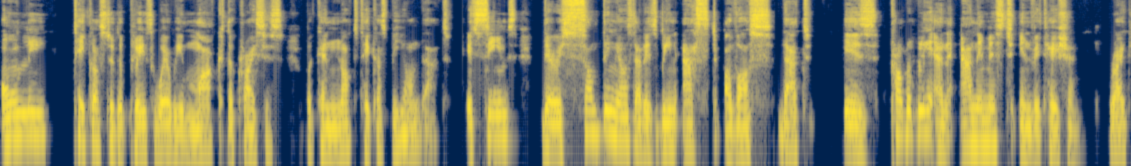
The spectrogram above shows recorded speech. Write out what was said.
only take us to the place where we mark the crisis, but cannot take us beyond that. It seems there is something else that is being asked of us that is probably an animist invitation, right?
